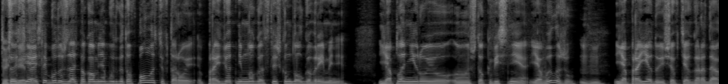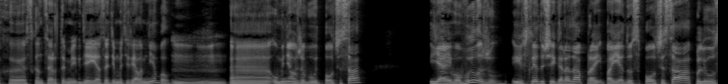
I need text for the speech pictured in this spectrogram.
То есть, То есть я, это- если буду ждать, пока у меня будет готов полностью второй, пройдет немного слишком долго времени. Я планирую, э, что к весне я выложу. Мгм. Я проеду еще в тех городах э, с концертами, где я с этим материалом не был. Э, У меня уже будет полчаса. Я его выложу, и в следующие города поеду с полчаса, плюс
